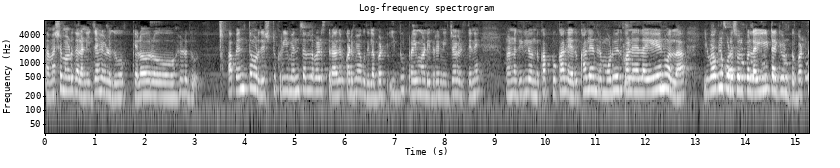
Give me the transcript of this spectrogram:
ತಮಾಷೆ ಮಾಡೋದಲ್ಲ, ನಿಜ ಹೇಳೋದು, ಕೆಲವರು ಹೇಳುದು. ಪಾಪ ಎಂತ ಮಾಡುದು? ಎಷ್ಟು ಕ್ರೀಮ್ ಎಂತೆಲ್ಲ ಬಳಸ್ತಾರೆ? ಆದರೂ ಕಡಿಮೆ ಆಗುದಿಲ್ಲ. ಬಟ್ ಇದು ಟ್ರೈ ಮಾಡಿದರೆ ನಿಜ ಹೇಳ್ತೇನೆ, ನನ್ನದು ಇಲ್ಲಿ ಒಂದು ಕಪ್ಪು ಕಲೆ. ಅದು ಕಲೆ ಅಂದರೆ ಮೊಡುವುದು ಕಲೆ ಎಲ್ಲ ಏನೂ ಅಲ್ಲ. ಇವಾಗಲೂ ಕೂಡ ಸ್ವಲ್ಪ ಲೈಟಾಗಿ ಉಂಟು. ಬಟ್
